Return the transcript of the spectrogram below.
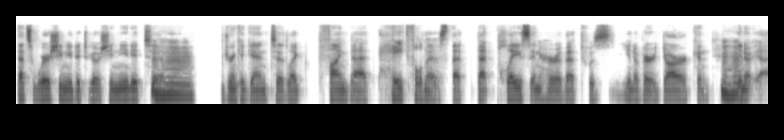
that's where she needed to go she needed to Mhm. Drink again to like find that hatefulness that that place in her that was you know very dark and Mhm. you know uh,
